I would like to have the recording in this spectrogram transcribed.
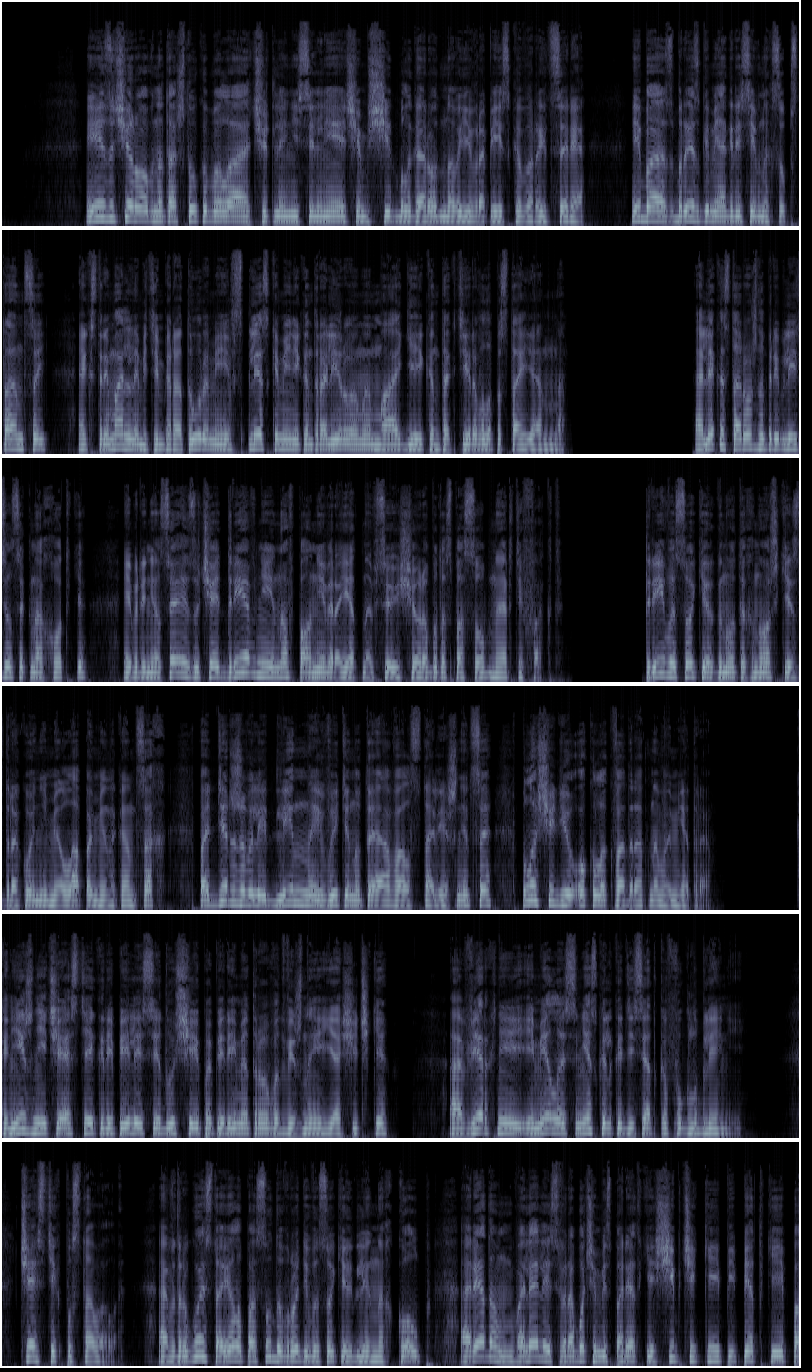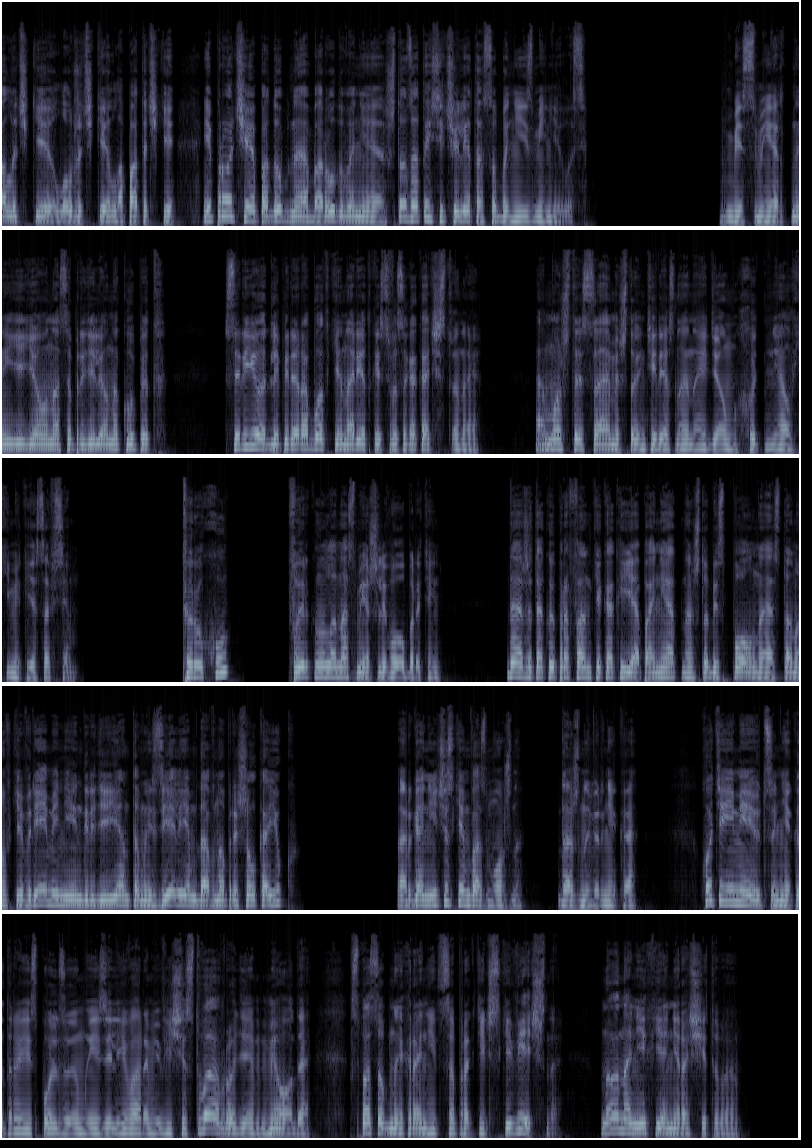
И зачарована та штука была чуть ли не сильнее, чем щит благородного европейского рыцаря — ибо с брызгами агрессивных субстанций, экстремальными температурами и всплесками неконтролируемой магии контактировала постоянно. Олег осторожно приблизился к находке и принялся изучать древний, но вполне вероятно все еще работоспособный артефакт. Три высоких гнутых ножки с драконьими лапами на концах поддерживали длинный вытянутый овал столешницы площадью около квадратного метра. К нижней части крепились идущие по периметру выдвижные ящички, а в верхней имелось несколько десятков углублений. Часть их пустовала, а в другой стояла посуда вроде высоких длинных колб, а рядом валялись в рабочем беспорядке щипчики, пипетки, палочки, ложечки, лопаточки и прочее подобное оборудование, что за тысячу лет особо не изменилось. Бессмертный ее у нас определенно купит. Сырье для переработки на редкость высококачественное. А может, и сами что интересное найдем, хоть не алхимик я совсем. Труху? Фыркнула насмешливо оборотень. Даже такой профанке, как я, понятно, что без полной остановки времени ингредиентам и зельям давно пришел каюк. Органическим возможно, даже наверняка. Хоть и имеются некоторые используемые зельеварами вещества, вроде меда, способные храниться практически вечно, но на них я не рассчитываю.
